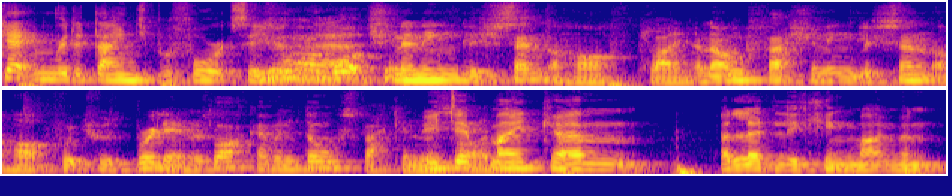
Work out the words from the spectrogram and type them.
getting rid of danger before it's You even are there. watching an English centre half play, an old fashioned English centre half, which was brilliant. It was like having Dawes back in the He did make um, a Ledley King moment.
